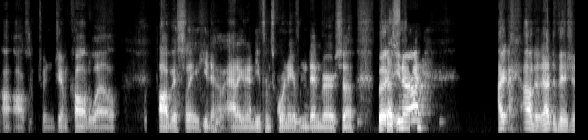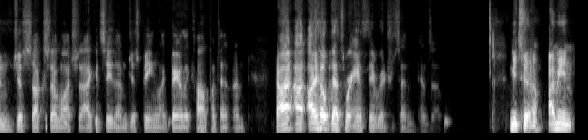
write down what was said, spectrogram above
aw- awesome. Between Jim Caldwell, obviously, you know, adding a defense coordinator from Denver. So, but That's- you know, I, I, I don't know. That division just sucks so much that I could see them just being like barely competent, and I, I, I hope that's where Anthony Richardson ends up. Me too. I mean,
